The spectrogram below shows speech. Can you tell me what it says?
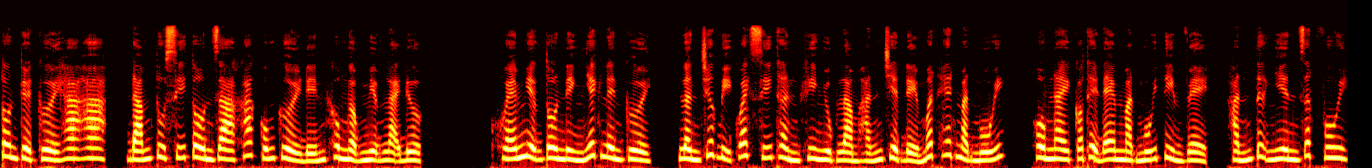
Tôn tuyệt cười ha ha, đám tu sĩ tôn gia khác cũng cười đến không ngậm miệng lại được. Khóe miệng tôn đình nhếch lên cười, lần trước bị quách sĩ thần khi nhục làm hắn triệt để mất hết mặt mũi, hôm nay có thể đem mặt mũi tìm về, hắn tự nhiên rất vui.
